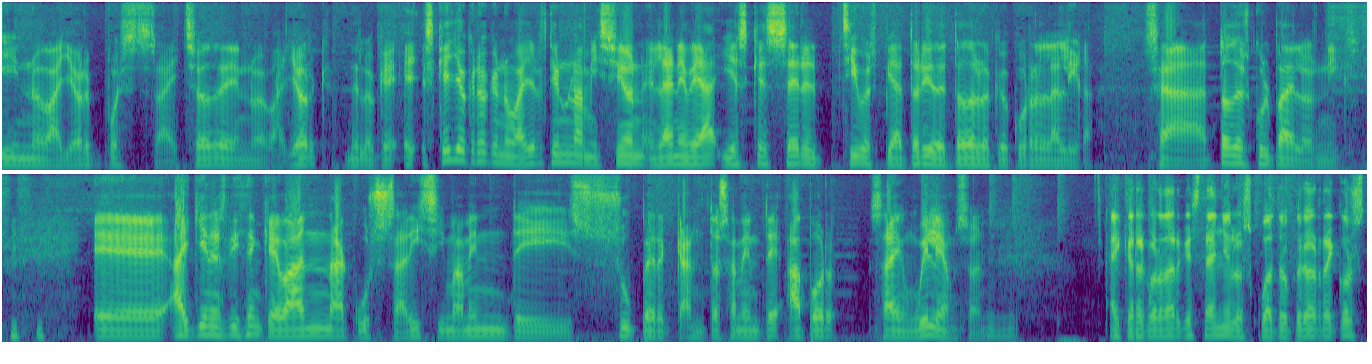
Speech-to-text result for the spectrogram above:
y Nueva York pues ha hecho de Nueva York de lo que es que yo creo que Nueva York tiene una misión en la NBA y es que es ser el chivo expiatorio de todo lo que ocurre en la liga. O sea, todo es culpa de los Knicks. Eh, hay quienes dicen que van acusadísimamente y súper cantosamente a por Zion Williamson. Hay que recordar que este año los cuatro peores récords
